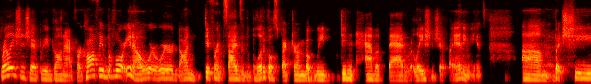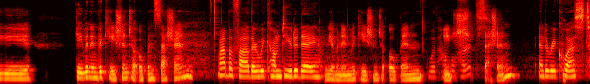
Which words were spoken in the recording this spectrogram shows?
relationship. We had gone out for coffee before, you know, we're, we're on different sides of the political spectrum, but we didn't have a bad relationship by any means. Um, but she gave an invocation to open session. Abba Father, we come to you today. We have an invocation to open With each session. And a request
